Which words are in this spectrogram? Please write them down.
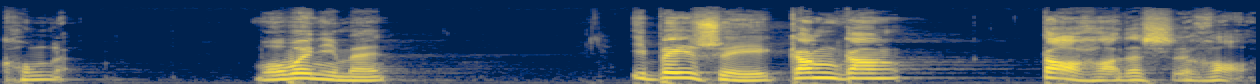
空了。我问你们，一杯水刚刚倒好的时候，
